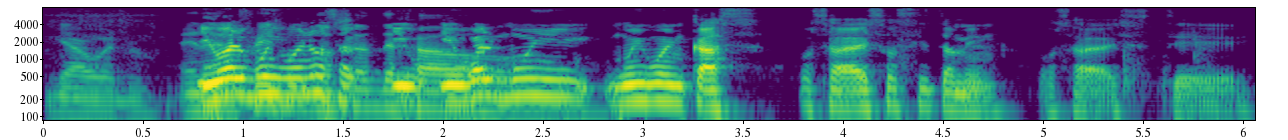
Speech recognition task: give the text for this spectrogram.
Ya bueno. En Igual muy Facebook bueno, nos o sea, han i- dejado- igual muy, muy buen cast. O sea, eso sí también. O sea, este.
